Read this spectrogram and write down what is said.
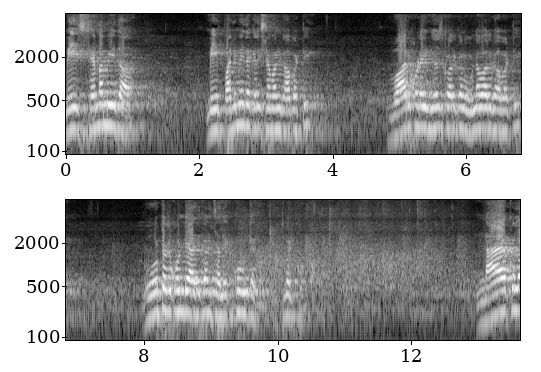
మీ శ్రమ మీద మీ పని మీద గెలిచిన వారు కాబట్టి వారు కూడా ఈ నియోజకవర్గంలో ఉన్నవారు కాబట్టి ఓటరుకు ఉండే అధికారం చాలా ఎక్కువ ఉంటుంది గుర్తుపెట్టుకో. నాయకుల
